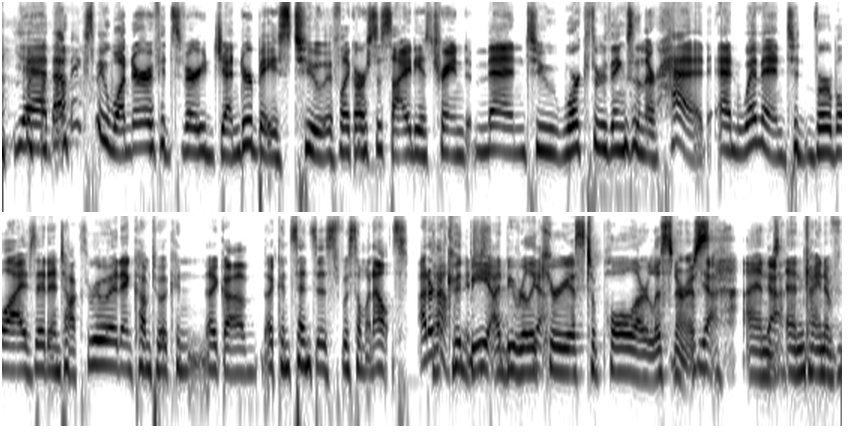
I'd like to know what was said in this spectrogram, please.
yeah, that makes me wonder if it's very gender based too. If like our society has trained men to work through things in their head and women to verbalize it and talk through it and come to a con- like a, a consensus with someone else. I don't know. That could be. I'd be really Yeah. curious to poll our listeners Yeah. and Yeah. and kind of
